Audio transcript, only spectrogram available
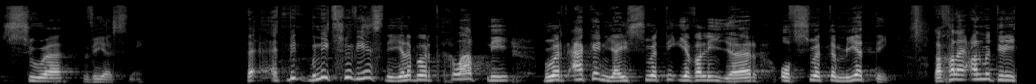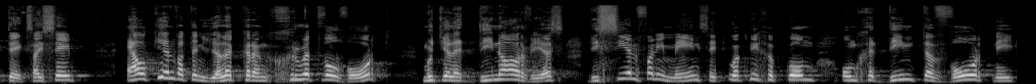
so wees nie. Dit moet nie so wees nie. Julle behoort glad nie behoort ek en jy so te evalueer of so te meet nie. Dan gaan hy aan met hierdie teks. Hy sê elkeen wat in julle kring groot wil word, moet julle dienaar wees. Die seun van die mens het ook nie gekom om gedien te word nie,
